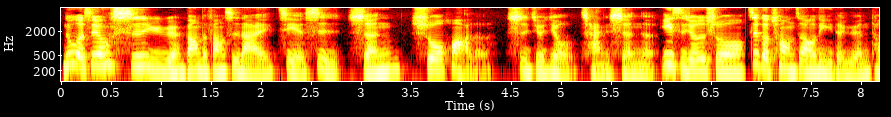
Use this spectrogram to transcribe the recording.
如果是用诗与远方的方式来解释，神说话了，世界就产生了。意思就是说，这个创造力的的源头。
